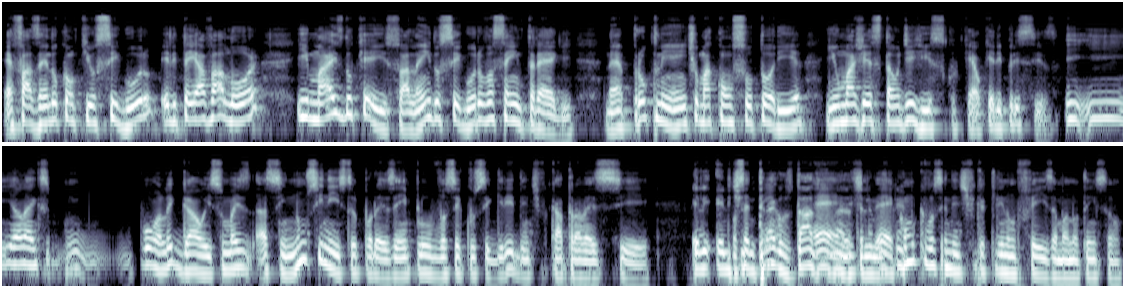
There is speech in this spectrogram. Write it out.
É fazendo com que o seguro ele tenha valor e mais do que isso, além do seguro você entregue, né, para o cliente uma consultoria e uma gestão de risco, que é o que ele precisa. E, e Alex, pô, legal isso, mas assim, num sinistro, por exemplo, você conseguiria identificar através desse ele, ele te entrega tem... os dados? É, né, é, como que você identifica que ele não fez a manutenção?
